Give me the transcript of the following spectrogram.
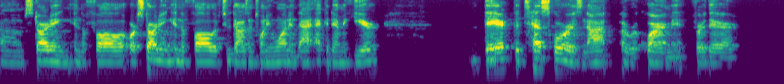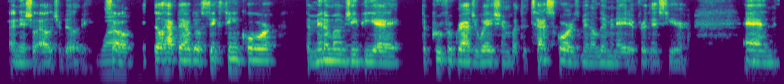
um, starting in the fall or starting in the fall of 2021 in that academic year, their the test score is not a requirement for their initial eligibility. Wow. So they still have to have those 16 core, the minimum GPA, the proof of graduation, but the test score has been eliminated for this year. And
